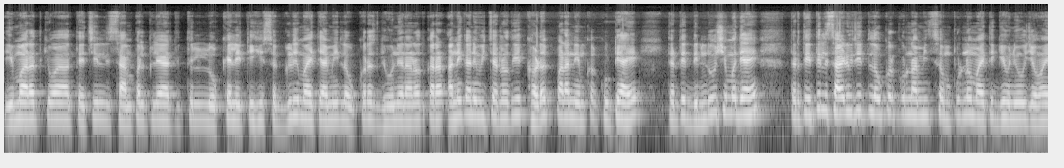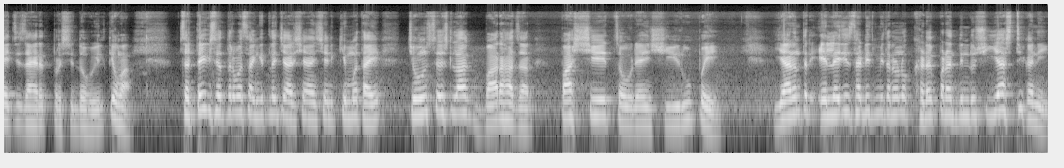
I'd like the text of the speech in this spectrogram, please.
इमारत किंवा त्याची सॅम्पल प्लेअर तेथील लोकॅलिटी ही सगळी माहिती आम्ही लवकरच घेऊन येणार आहोत. कारण अनेकांनी विचारलं होतं की खडकपाडा नेमका कुठे आहे? तर ते दिंडोशीमध्ये आहे. तर तेथील साईड विजिट लवकर करून आम्ही संपूर्ण माहिती घेऊन येऊ जेव्हा याची जाहिरात प्रसिद्ध होईल तेव्हा. चटई क्षेत्रफळ सांगितलं चारशे ऐंशी आणि किंमत आहे चौसष्ट लाख बारा हजार पाचशे चौऱ्याऐंशी रुपये. यानंतर एल आय जीसाठीच मित्रांनो खडकपाडा दिंडोशी याच ठिकाणी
